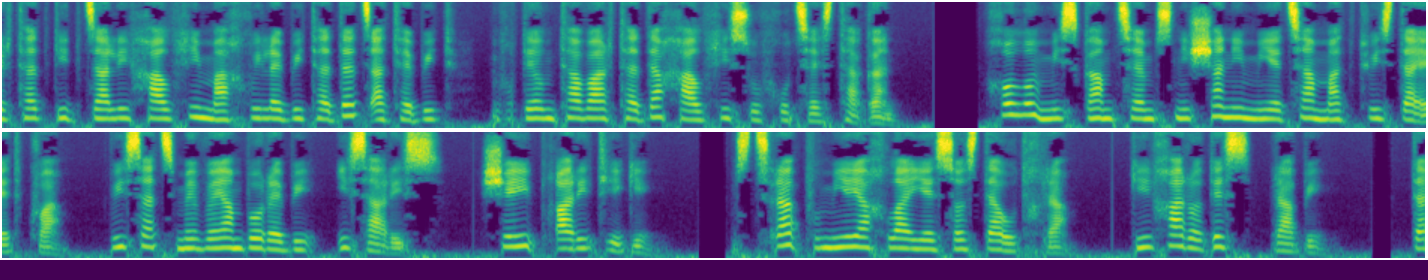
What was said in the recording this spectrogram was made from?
ერთად დიდძალი ხალხი מחვილებითა და წათებით მღვდელმთავართა და ხალხის უხუცესთაგან ხოლო მის გამცემს ნიშანი მიეცა მათთვის და ეთქვა ვისაც მე ვეამბორები ის არის შეიპყარით იგი. სწრაფ მიახლა იესოს და უთხრა. გიხაროდეს რაბი. და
